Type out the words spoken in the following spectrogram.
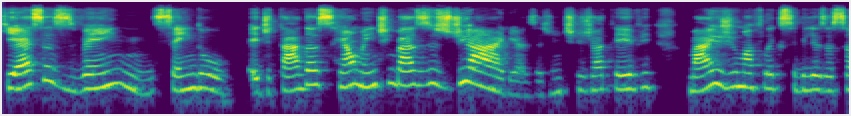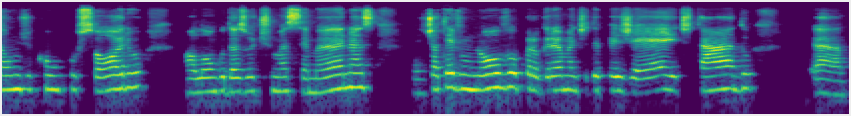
que essas vêm sendo editadas realmente em bases diárias. A gente já teve mais de uma flexibilização de compulsório ao longo das últimas semanas. A gente já teve um novo programa de DPGE editado, ah,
